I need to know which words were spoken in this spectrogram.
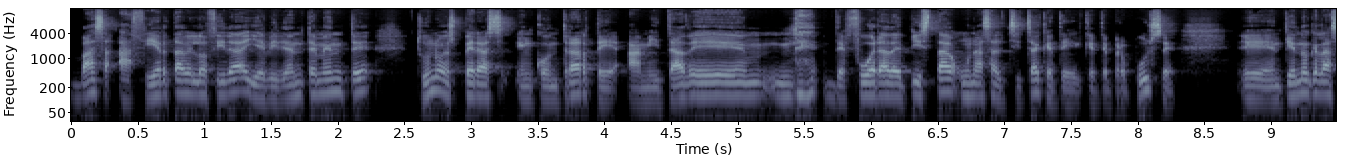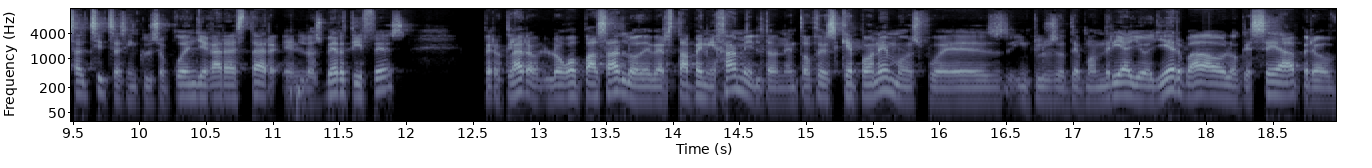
vas a cierta velocidad y evidentemente tú no esperas encontrarte a mitad de, fuera de pista una salchicha que te, que te propulse. Eh, entiendo que las salchichas incluso pueden llegar a estar en los vértices, pero claro, luego pasa lo de Verstappen y Hamilton. Entonces, ¿qué ponemos? Pues incluso te pondría yo hierba o lo que sea, pero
